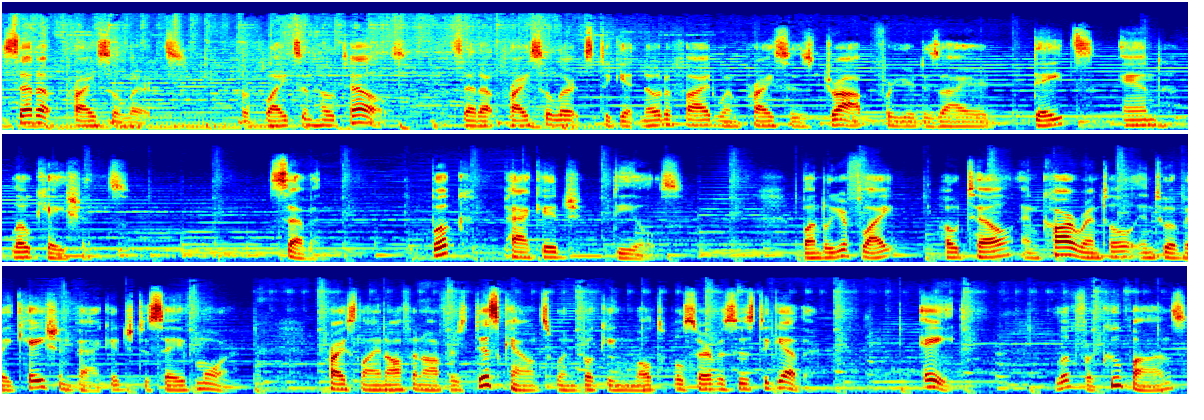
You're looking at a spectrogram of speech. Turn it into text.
Set up price alerts. For flights and hotels, set up price alerts to get notified when prices drop for your desired dates and locations. 7. Book package deals. Bundle your flight, hotel, and car rental into a vacation package to save more. Priceline often offers discounts when booking multiple services together. 8. Look for coupons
